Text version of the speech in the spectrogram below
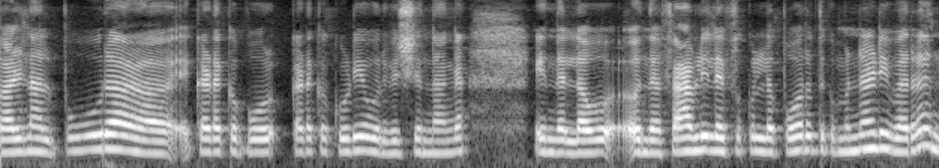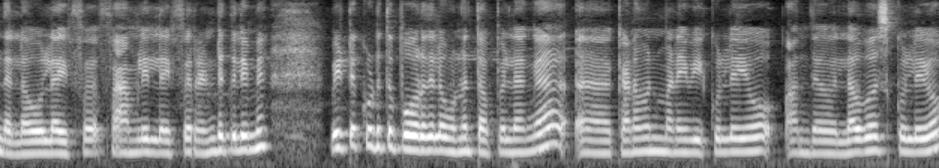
வாழ்நாள் பூரா கிடக்க போ கடக்கக்கூடிய ஒரு விஷயம் தாங்க. இந்த லவ் இந்த ஃபேமிலி லைஃபுக்குள்ளே போகிறதுக்கு முன்னாடி வர அந்த லவ் லைஃபு ஃபேமிலி லைஃபு ரெண்டுத்துலேயுமே விட்டு கொடுத்து போகிறதுல ஒன்றும் தப்பு இல்லைங்க கணவன் மனைவிக்குள்ளேயோ அந்த லவ்வர்ஸ்குள்ளேயோ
